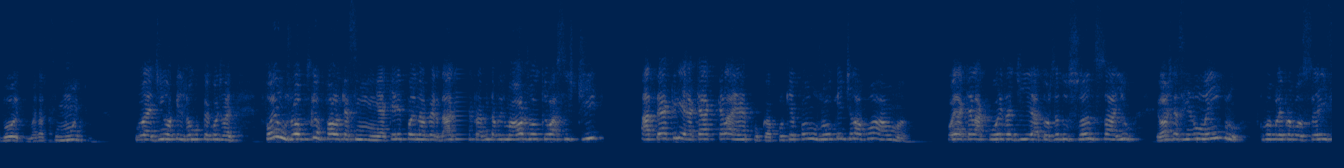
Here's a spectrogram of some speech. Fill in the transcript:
doido, mas assim, muito. O Edinho, aquele jogo pegou demais. Foi um jogo, que eu falo que assim, aquele foi, na verdade, para mim, talvez o maior jogo que eu assisti até aquele, aquela época, porque foi um jogo que a gente lavou a alma. Foi aquela coisa de a torcida do Santos saiu. Eu acho que assim, eu não lembro, como eu falei para vocês,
